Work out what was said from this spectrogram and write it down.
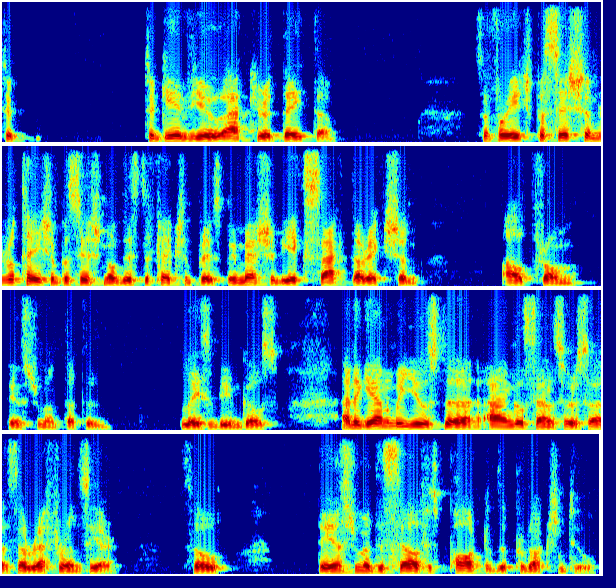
to, to give you accurate data. So for each position, rotation position of this deflection prism, we measure the exact direction out from the instrument that the laser beam goes. And again, we use the angle sensors as a reference here. So the instrument itself is part of the production tool.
